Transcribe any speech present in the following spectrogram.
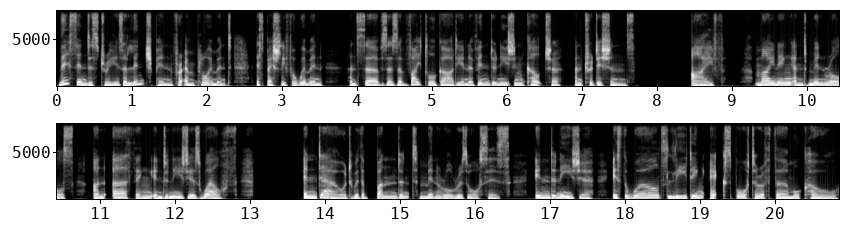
This industry is a linchpin for employment, especially for women, and serves as a vital guardian of Indonesian culture and traditions. IVE Mining and Minerals, Unearthing Indonesia's Wealth. Endowed with abundant mineral resources, Indonesia is the world's leading exporter of thermal coal,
